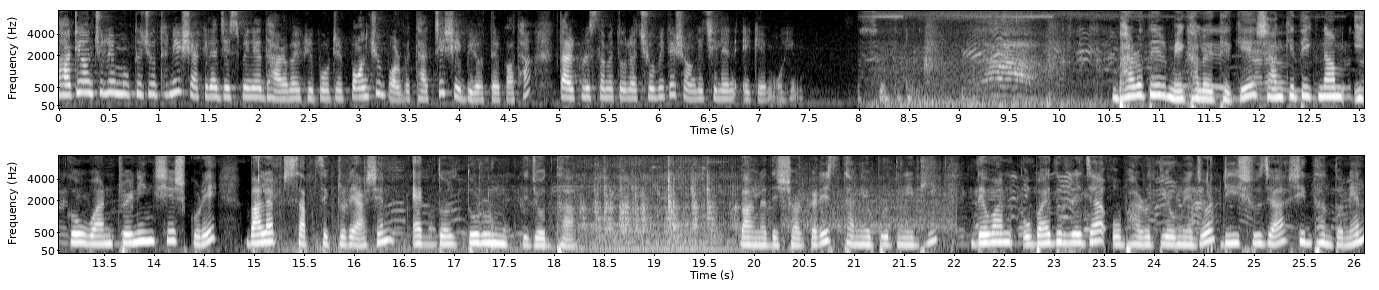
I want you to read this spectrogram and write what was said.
ভাটি অঞ্চলের মুক্তিযুদ্ধ নিয়ে শাকিরা জেসমিনের ধারাবাহিক রিপোর্টের পঞ্চম পর্বে থাকছে সেই বীরত্বের কথা। তারকুল ইসলামের তোলা ছবিতে সঙ্গে ছিলেন এ কে মহিম। ভারতের মেঘালয় থেকে সাংকেতিক নাম ইকো ওয়ান ট্রেনিং শেষ করে বালাট সাবসেক্টরে আসেন একদল তরুণ মুক্তিযোদ্ধা। বাংলাদেশ সরকারের স্থানীয় প্রতিনিধি দেওয়ান ওবায়দুর রেজা ও ভারতীয় মেজর ডি সুজা সিদ্ধান্ত নেন,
